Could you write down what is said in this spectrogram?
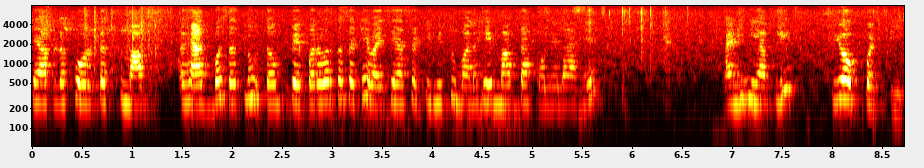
ते आपलं फोर टक्स माप ह्यात बसत नव्हतं. पेपरवर कसं ठेवायचं यासाठी मी तुम्हाला हे माप दाखवलेलं आहे. आणि ही आपली योगपट्टी.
